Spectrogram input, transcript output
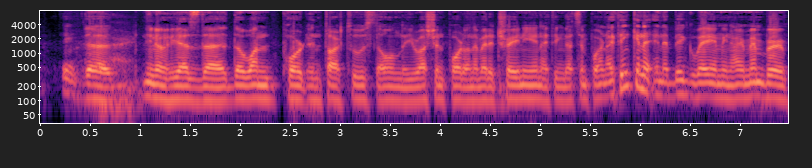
I think the you know he has the the one port in Tartus, the only Russian port on the Mediterranean. I think that's important. I think in a, in a big way. I mean, I remember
